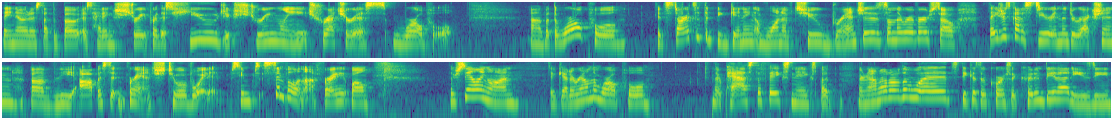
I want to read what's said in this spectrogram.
they notice that the boat is heading straight for this huge, extremely treacherous whirlpool. Uh, but the whirlpool it starts at the beginning of one of two branches on the river, so they just got to steer in the direction of the opposite branch to avoid it. Seems simple enough, right? Well, they're sailing on, they get around the whirlpool, they're past the fake snakes, but they're not out of the woods because, of course, it couldn't be that easy.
